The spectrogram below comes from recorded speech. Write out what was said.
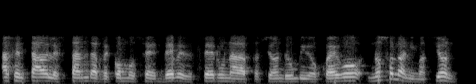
ha sentado el estándar de cómo se debe de ser una adaptación de un videojuego, no solo a animación,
